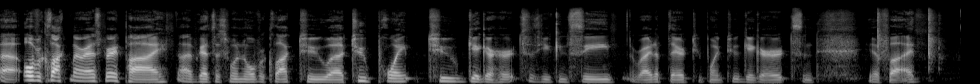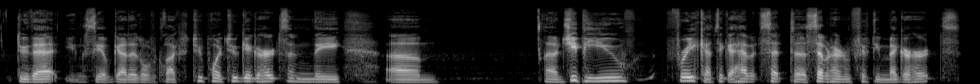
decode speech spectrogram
uh, overclocked my Raspberry Pi. I've got this one overclocked to uh, 2.2 gigahertz, as you can see right up there, 2.2 gigahertz. And if I do that, you can see I've got it overclocked to 2.2 gigahertz. And the um, uh, GPU freq, I think I have it set to 750 megahertz.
